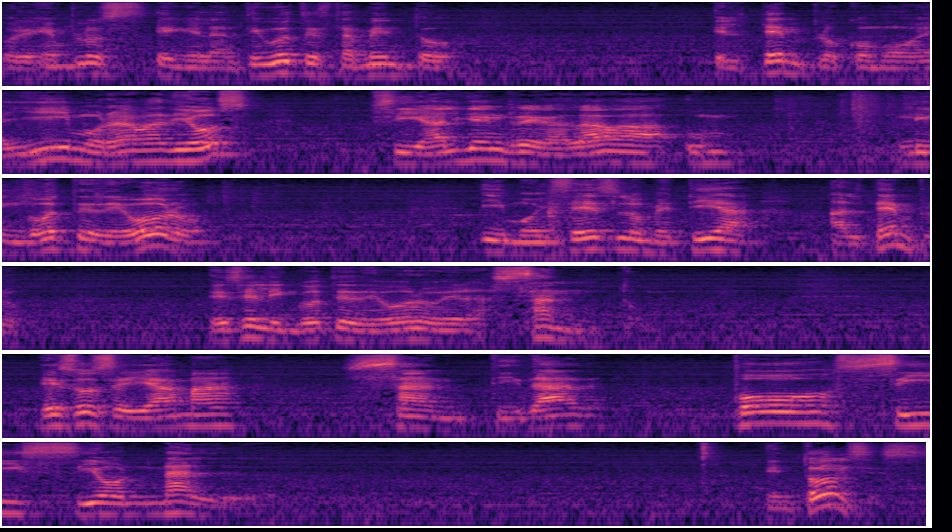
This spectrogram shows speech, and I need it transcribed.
Por ejemplo, en el Antiguo Testamento, el templo, como allí moraba Dios, si alguien regalaba un lingote de oro, y Moisés lo metía al templo. Ese lingote de oro era santo. Eso se llama santidad posicional. Entonces,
